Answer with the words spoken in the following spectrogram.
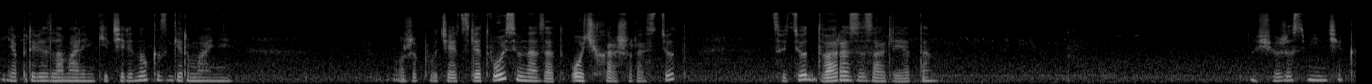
Я привезла маленький черенок из Германии. Уже, получается, лет восемь назад. Очень хорошо растет. Цветет два раза за лето. Еще жасминчик.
